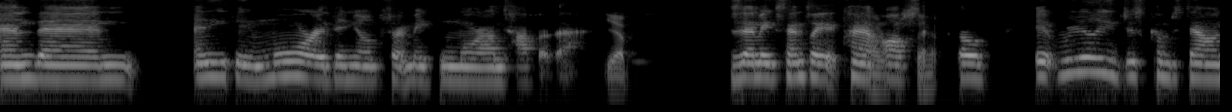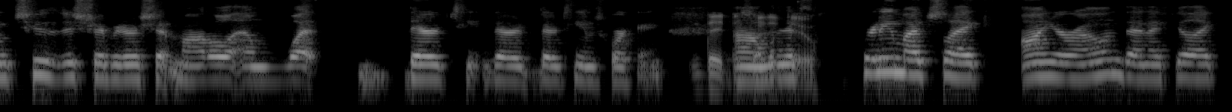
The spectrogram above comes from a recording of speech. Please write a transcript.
and then anything more then you'll start making more on top of that Yep. does that make sense like it kind of 100%. offsets so it really just comes down to the distributorship model and what their te- their their team's working they um, when to. it's pretty much like on your own then i feel like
